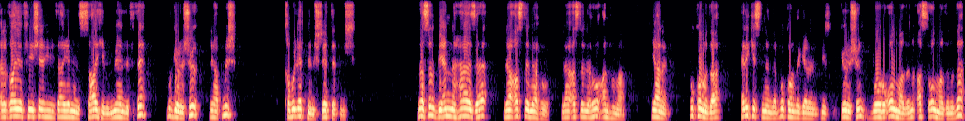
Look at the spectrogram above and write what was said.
el-gaye fi şerhil hidayenin sahibi müellifi de bu görüşü ne yapmış? Kabul etmemiş, reddetmiş. Nasıl? Bi enne haza la asle lehu. La asle lehu anhuma. Yani bu konuda her ikisinden de bu konuda gelen bir görüşün doğru olmadığını, aslı olmadığını da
